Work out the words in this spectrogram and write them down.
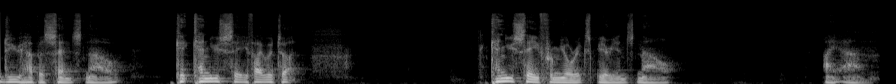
Do you have a sense now? C- can you say, if I were to, can you say from your experience now, I am?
